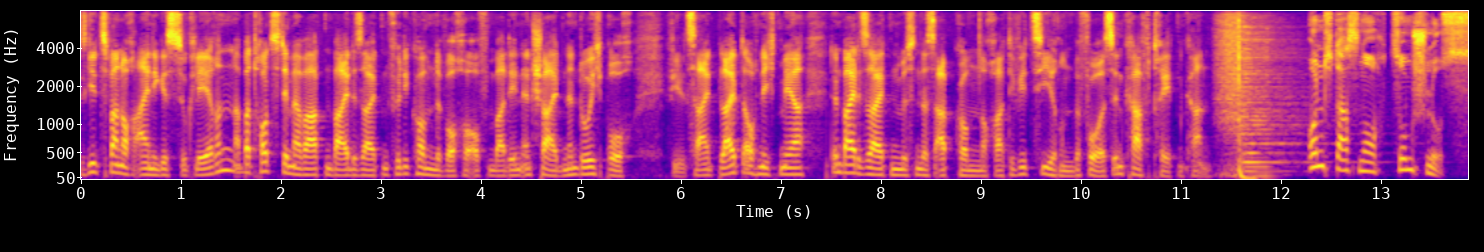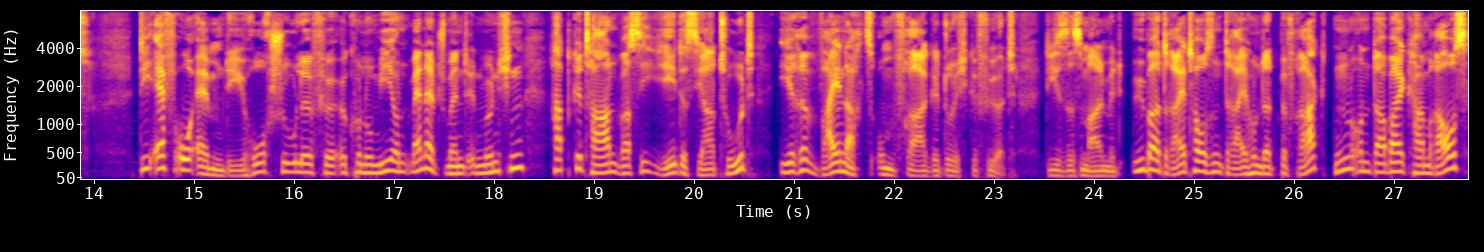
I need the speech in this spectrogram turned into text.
Es gibt zwar noch einiges zu klären, aber trotzdem erwarten beide Seiten für die kommende Woche offenbar den entscheidenden Durchbruch. Viel Zeit bleibt auch nicht mehr, denn beide Seiten müssen das Abkommen noch ratifizieren, bevor es in Kraft treten kann. Und das noch zum Schluss. Die FOM, die Hochschule für Ökonomie und Management in München, hat getan, was sie jedes Jahr tut, ihre Weihnachtsumfrage durchgeführt. Dieses Mal mit über 3300 Befragten und dabei kam raus,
